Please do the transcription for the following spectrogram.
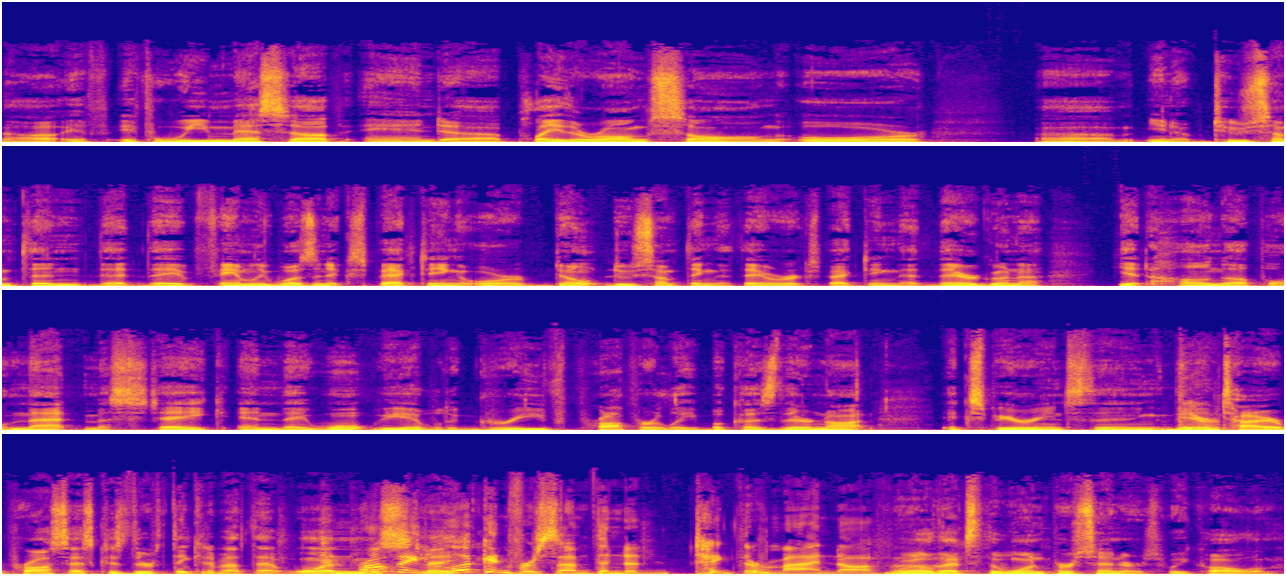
Uh, if if we mess up and uh, play the wrong song or um, you know do something that the family wasn't expecting or don't do something that they were expecting, that they're going to get hung up on that mistake and they won't be able to grieve properly because they're not experiencing the they're, entire process because they're thinking about that one. They're probably mistake. looking for something to take their mind off. Well, of. that's the one percenters we call them.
